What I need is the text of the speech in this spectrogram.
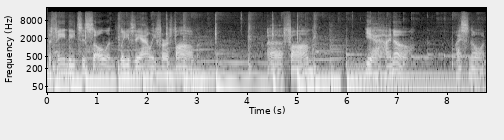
The fiend eats his soul and leaves the alley for a farm. A farm? Yeah, I know. I snort.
